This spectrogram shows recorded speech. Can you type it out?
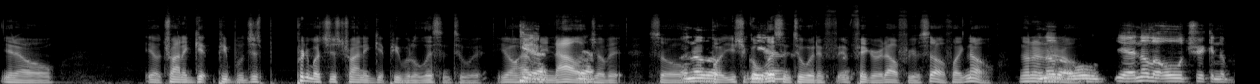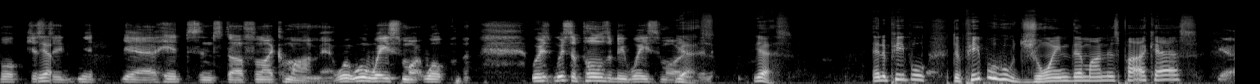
You know, you know, trying to get people just pretty much just trying to get people to listen to it. You don't have Yeah, any knowledge of it, so Another- but you should go yeah. listen to it and, f- and figure it out for yourself. Like, no, no, no, no, another no. old, yeah, another old trick in the book just Yep. to get yeah hits and stuff. I'm like, come on, man, we're, we're way smart. Well, we're we're supposed to be way smarter. Yes, Than, yes. And the people, the people who joined them on this podcast, yeah.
